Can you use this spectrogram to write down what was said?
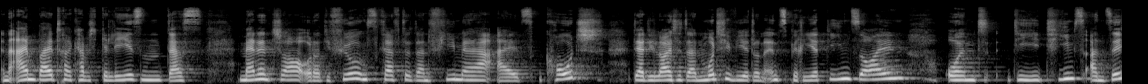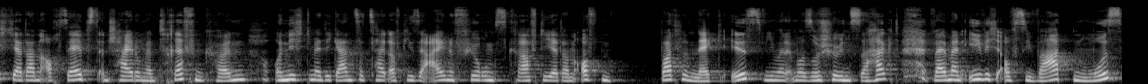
In einem Beitrag habe ich gelesen, dass Manager oder die Führungskräfte dann viel mehr als Coach, der die Leute dann motiviert und inspiriert dienen sollen und die Teams an sich ja dann auch selbst Entscheidungen treffen können und nicht mehr die ganze Zeit auf diese eine Führungskraft, die ja dann oft ein Bottleneck ist, wie man immer so schön sagt, weil man ewig auf sie warten muss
